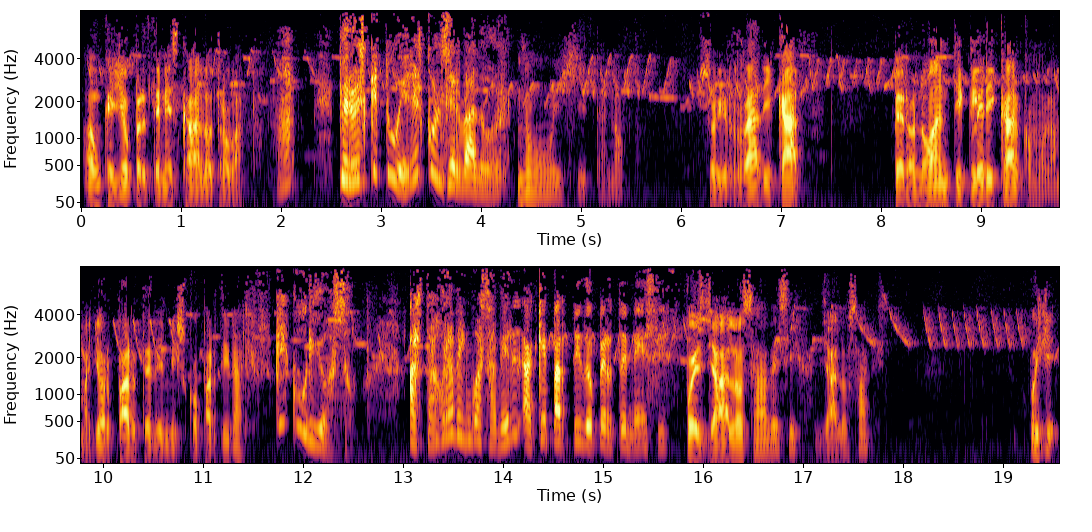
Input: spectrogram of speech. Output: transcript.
aunque yo pertenezca al otro bando. Ah, pero es que tú eres conservador. No, hijita, no. Soy radical, pero no anticlerical como la mayor parte de mis copartidarios. Qué curioso. Hasta ahora vengo a saber a qué partido perteneces. Pues ya lo sabes, hija, ya lo sabes. Oye,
